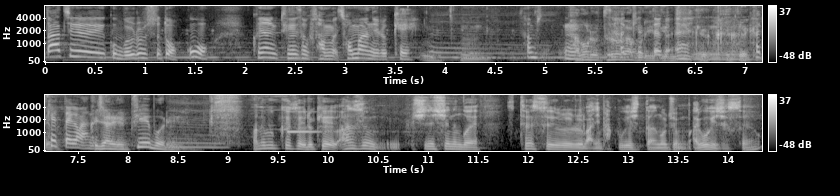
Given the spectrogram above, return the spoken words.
따지고 물을 수도 없고 그냥 뒤에서 저만, 저만 이렇게 삼- 음, 방으로 들어가 삭힐 때가, 버리든지 예. 그, 그, 그렇게 삭힐 때가 많죠. 그 자리를 피해버리는. 아내분께서 이렇게 한숨 쉬시는 거에 스트레스를 많이 받고 계시다는 걸 좀 알고 계셨어요?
